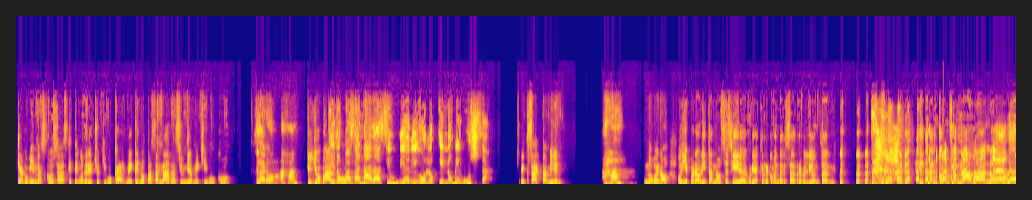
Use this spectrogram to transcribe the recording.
que hago bien las cosas, que tengo derecho a equivocarme, que no pasa nada si un día me equivoco, Claro, ajá. Que yo valgo. Que no pasa nada si un día digo lo que no me gusta. Exacto, también. Ajá. No, bueno, oye, pero ahorita no sé si habría que recomendar esa rebelión tan, tan confinada, ¿no? Ya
